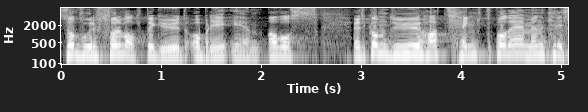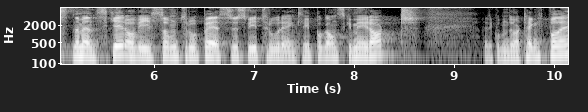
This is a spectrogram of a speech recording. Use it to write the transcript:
Så hvorfor valgte Gud å bli en av oss? Jeg vet ikke om du har tenkt på det, men kristne mennesker og vi som tror på Jesus, vi tror egentlig på ganske mye rart. Jeg vet ikke om du har tenkt på det,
